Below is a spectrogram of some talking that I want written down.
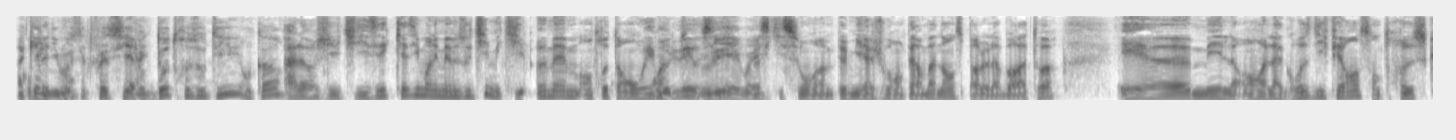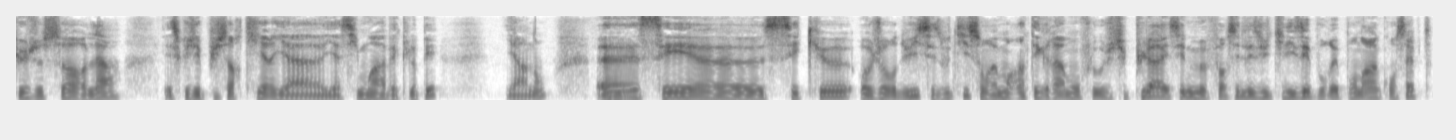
À quel Complètement. niveau cette fois-ci? Avec d'autres outils encore? Alors j'ai utilisé quasiment les mêmes outils, mais qui eux-mêmes entre temps ont évolué, évolué, aussi, ouais. parce qu'ils sont un peu mis à jour en permanence par le laboratoire. Et euh, mais la, en- la grosse différence entre ce que je sors là et ce que j'ai pu sortir il y a, il y a six mois avec l'EP, il y a un an, euh, c'est euh, c'est que aujourd'hui ces outils sont vraiment intégrés à mon flow. Je suis plus là à essayer de me forcer de les utiliser pour répondre à un concept,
